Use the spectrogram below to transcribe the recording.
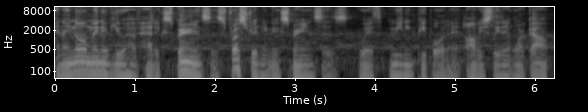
And I know many of you have had experiences, frustrating experiences with meeting people, and it obviously didn't work out.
